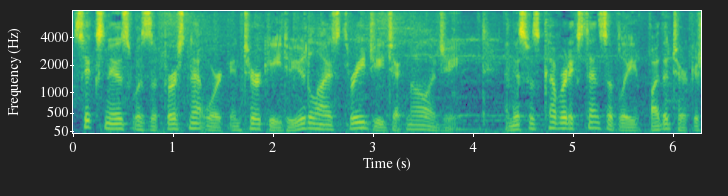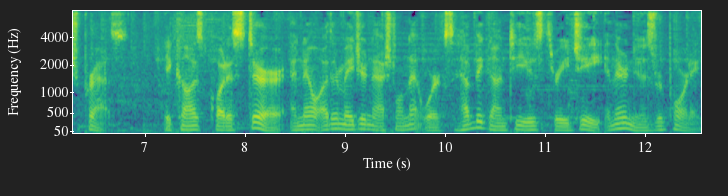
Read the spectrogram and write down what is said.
6 News was the first network in Turkey to utilize 3G technology, and this was covered extensively by the Turkish press. It caused quite a stir, and now other major national networks have begun to use 3G in their news reporting.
